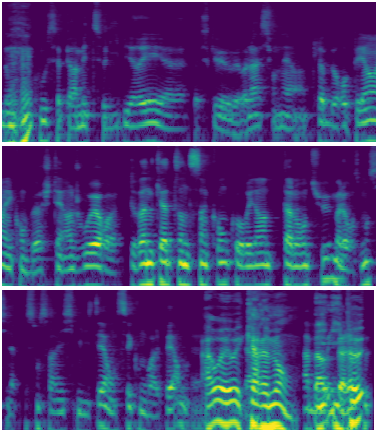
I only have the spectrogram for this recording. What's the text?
Donc Mhm. du coup, ça permet de se libérer euh, parce que voilà, si on est un club européen et qu'on veut acheter un joueur de 24-25 ans coréen talentueux, malheureusement, s'il a fait son service militaire, on sait qu'on va le perdre. Euh, Ah ouais, ouais, carrément. Ah bah il, oui, il bah peut,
